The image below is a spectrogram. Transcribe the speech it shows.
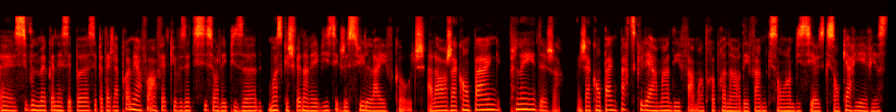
euh, si vous ne me connaissez pas, c'est peut-être la première fois en fait que vous êtes ici sur l'épisode. Moi, ce que je fais dans la vie, c'est que je suis life coach. Alors, j'accompagne plein de gens J'accompagne particulièrement des femmes entrepreneurs, des femmes qui sont ambitieuses, qui sont carriéristes,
